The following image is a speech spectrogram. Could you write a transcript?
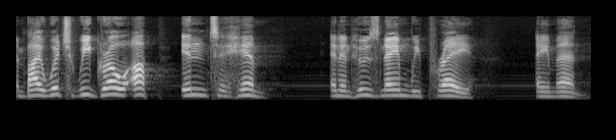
and by which we grow up into Him, and in whose name we pray, Amen.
